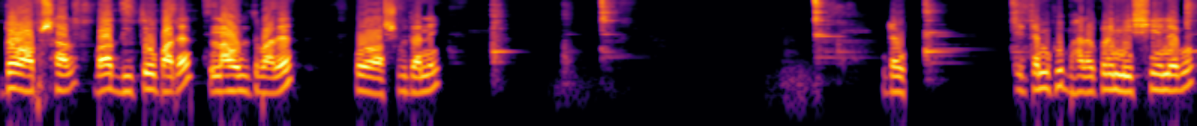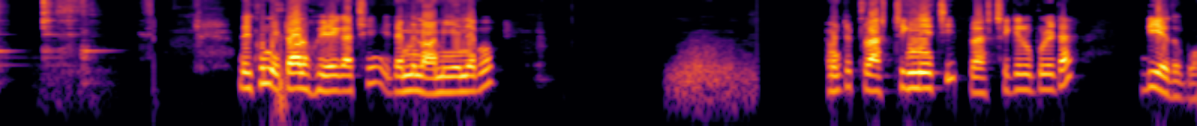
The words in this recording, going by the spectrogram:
এটা অপশান বা দিতেও পারেন, নাও দিতে পারেন, কোনো অসুবিধা নেই। এটা- আমি খুব ভালো করে মিশিয়ে নেব। দেখুন, এটা হয়ে গেছে, এটা আমি নামিয়ে নেব। আমি একটা প্লাস্টিক নিয়েছি প্লাস্টিকের উপরে এটা দিয়ে দেবো।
